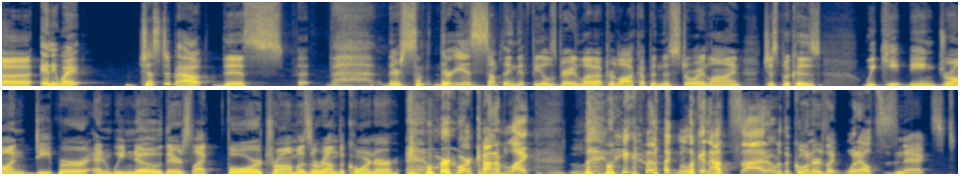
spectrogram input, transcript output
Uh, anyway, just about this, uh, there's some, there is something that feels very love after lockup in this storyline, just because we keep being drawn deeper, and we know there's like four traumas around the corner. we're, we're kind of like, we kind of like looking outside over the corners, like what else is next?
